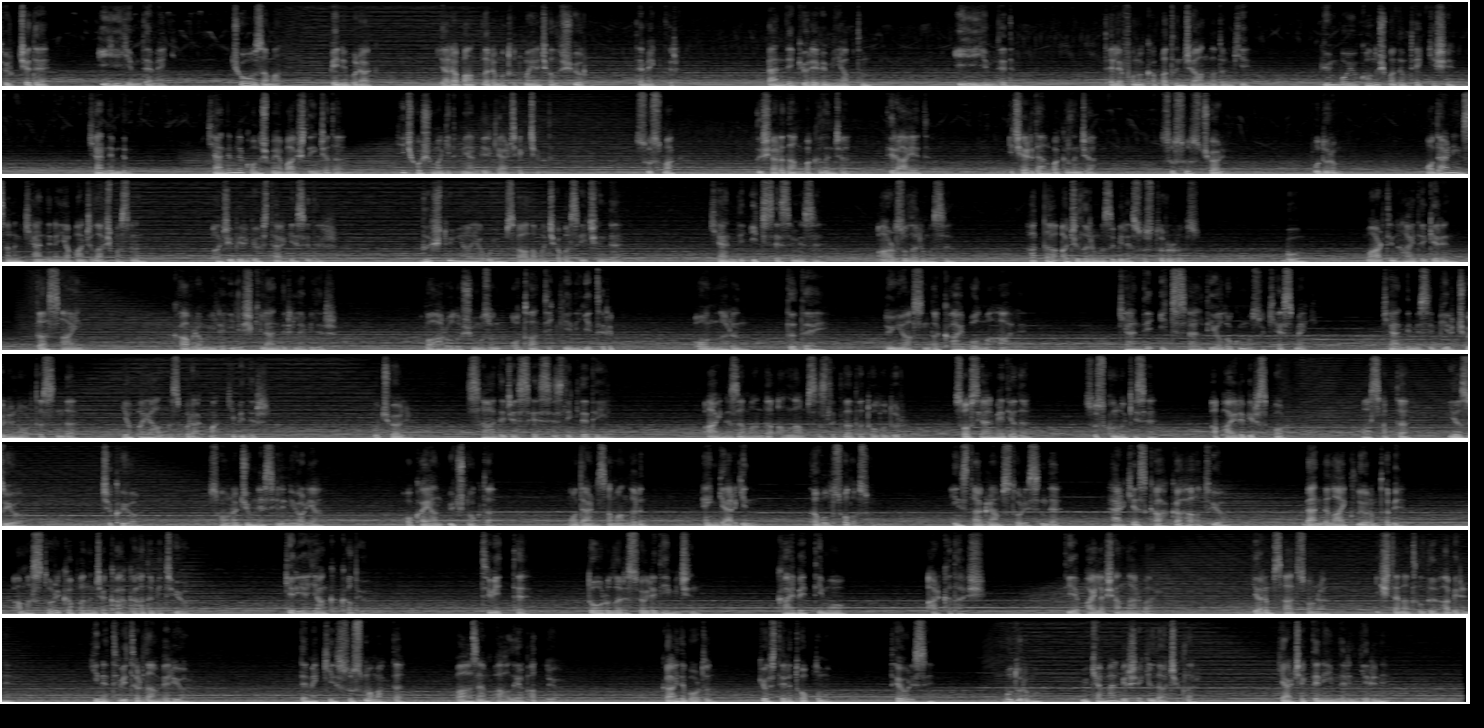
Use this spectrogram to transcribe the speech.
Türkçede iyiyim demek çoğu zaman beni bırak, yara bantlarımı tutmaya çalışıyorum demektir. Ben de görevimi yaptım. İyiyim dedim. Telefonu kapatınca anladım ki gün boyu konuşmadığım tek kişi kendimdim. Kendimle konuşmaya başlayınca da hiç hoşuma gitmeyen bir gerçek çıktı. Susmak, dışarıdan bakılınca dirayet, içeriden bakılınca susuz çöl. Bu durum modern insanın kendine yabancılaşmasının acı bir göstergesidir. Dış dünyaya uyum sağlama çabası içinde kendi iç sesimizi, arzularımızı, hatta acılarımızı bile sustururuz. Bu Martin Heidegger'in Dasein kavramıyla ilişkilendirilebilir. Varoluşumuzun otantikliğini yitirip onların the day dünyasında kaybolma hali. Kendi içsel diyalogumuzu kesmek, kendimizi bir çölün ortasında yapayalnız bırakmak gibidir. Bu çöl sadece sessizlikle değil, aynı zamanda anlamsızlıkla da doludur. Sosyal medyada suskunluk ise apayrı bir spor. WhatsApp'ta yazıyor, çıkıyor, sonra cümle siliniyor ya. O kayan üç nokta. Modern zamanların en gergin davul solosu. Instagram storiesinde herkes kahkaha atıyor. Ben de like'lıyorum tabii. Ama story kapanınca kahkaha da bitiyor. Geriye yankı kalıyor. Tweet'te doğruları söylediğim için kaybettiğim o arkadaş, diye paylaşanlar var. Yarım saat sonra işten atıldığı haberini yine Twitter'dan veriyor. Demek ki susmamak da bazen pahalıya patlıyor. Guideboard'un gösteri toplumu teorisi bu durumu mükemmel bir şekilde açıklar. Gerçek deneyimlerin yerini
